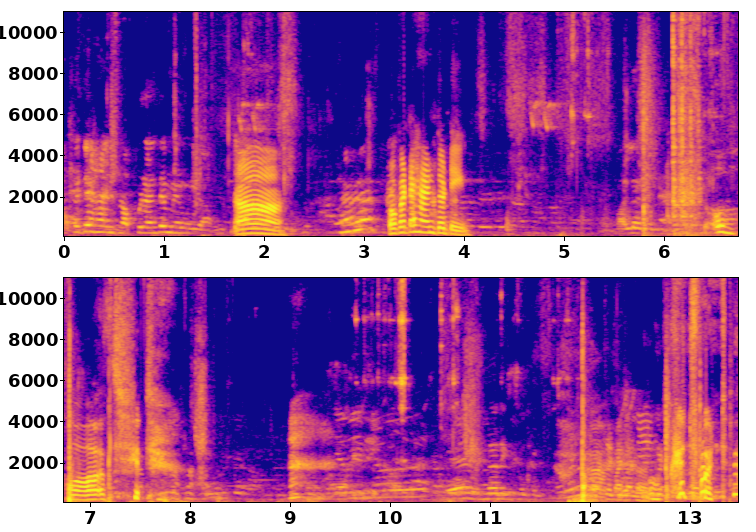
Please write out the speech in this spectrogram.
ఒకటే హ్యాండ్స్ అప్పుడంటే మేము ఇక. ఆ, ఒకటే హ్యాండ్ తోటి. ఒకటి పట్టు.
